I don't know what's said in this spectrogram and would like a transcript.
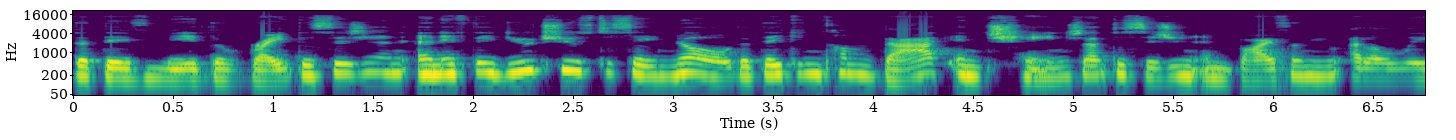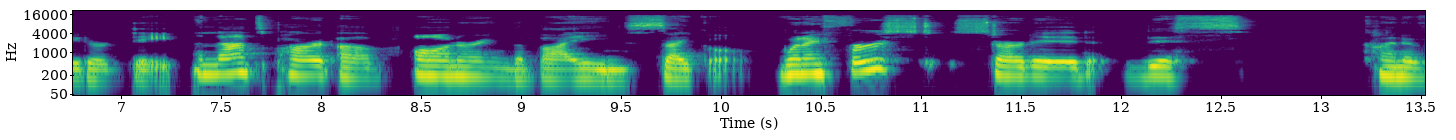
that they've made the right decision. And if they do choose to say no, that they can come back and change that decision and buy from you at a later date. And that's part of honoring the buying cycle. When I first started this kind of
